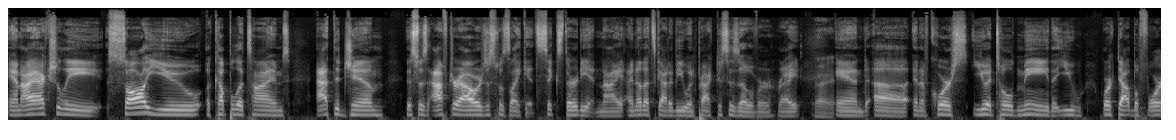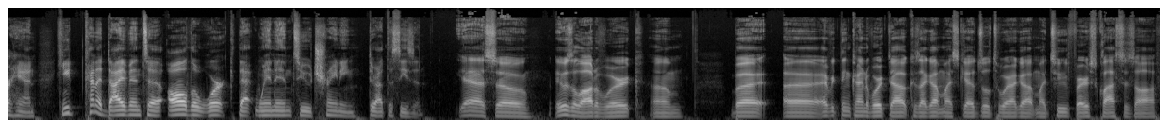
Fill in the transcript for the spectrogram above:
and I actually saw you a couple of times at the gym. This was after hours. This was like at six thirty at night. I know that's got to be when practice is over, right? Right. And uh, and of course, you had told me that you worked out beforehand. Can you kind of dive into all the work that went into training throughout the season? Yeah, so it was a lot of work, um, but uh, everything kind of worked out because I got my schedule to where I got my two first classes off.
